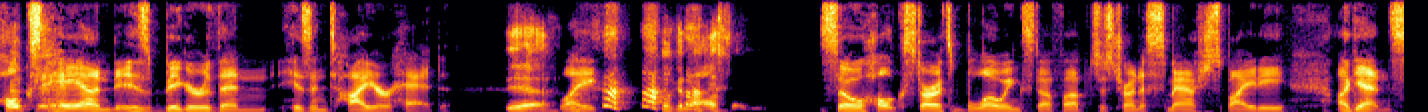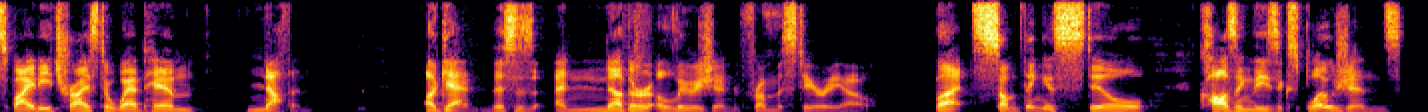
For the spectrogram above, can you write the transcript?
Hulk's hand is bigger than his entire head. Yeah. Like Fucking awesome. So Hulk starts blowing stuff up, just trying to smash Spidey. Again, Spidey tries to web him. Nothing. Again, this is another illusion from Mysterio. But something is still causing these explosions,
